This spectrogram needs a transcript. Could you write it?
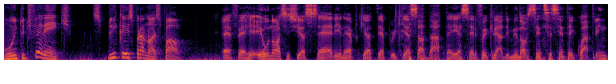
Muito diferente. Explica isso para nós, Paulo. É, Ferre, eu não assisti a série, né? Porque até porque essa data aí, a série foi criada em 1964 e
